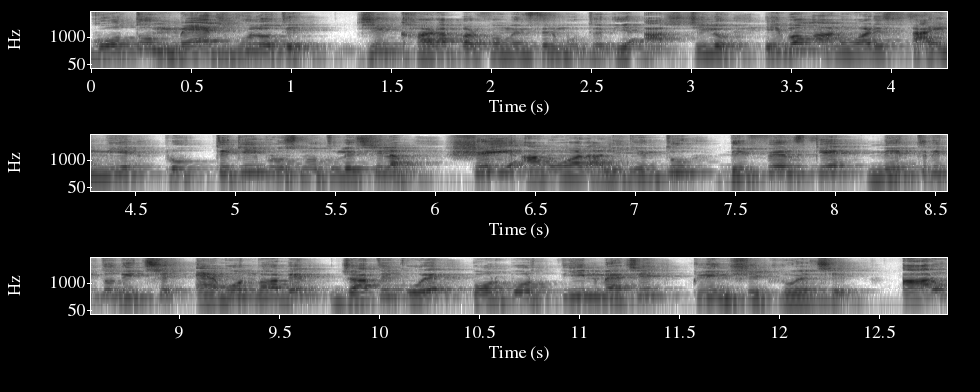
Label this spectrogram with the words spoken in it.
গত ম্যাচগুলোতে যে খারাপ পারফরমেন্সের মধ্যে দিয়ে আসছিল এবং আনোয়ারের সাইন নিয়ে প্রত্যেকেই প্রশ্ন তুলেছিলাম, সেই আনোয়ার আলী কিন্তু ডিফেন্সকে নেতৃত্ব দিচ্ছে এমনভাবে যাতে করে পরপর তিন ম্যাচে ক্লিনশিট রয়েছে। আরও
